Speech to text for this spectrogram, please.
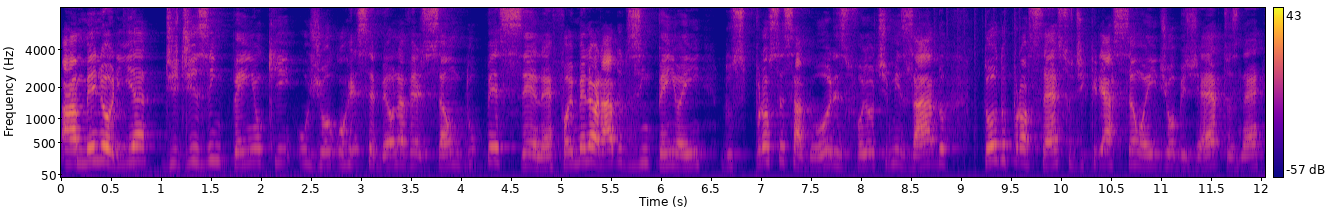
a melhoria de desempenho que o jogo recebeu na versão do PC, né? Foi melhorado o desempenho aí dos processadores, foi otimizado todo o processo de criação aí de objetos, né?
